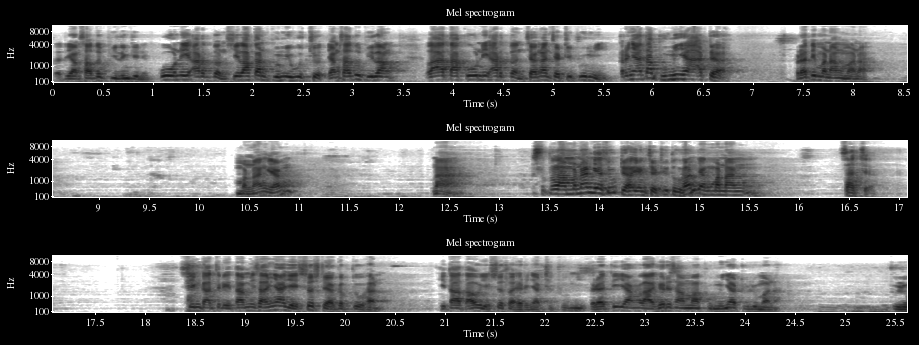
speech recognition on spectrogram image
Jadi yang satu bilang gini, kuni ardon, silahkan bumi wujud. Yang satu bilang, la takuni ardon, jangan jadi bumi. Ternyata buminya ada. Berarti menang mana? Menang yang Nah, setelah menang ya sudah yang jadi Tuhan yang menang saja. Singkat cerita, misalnya Yesus dianggap Tuhan. Kita tahu Yesus lahirnya di bumi. Berarti yang lahir sama buminya dulu mana? Dulu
